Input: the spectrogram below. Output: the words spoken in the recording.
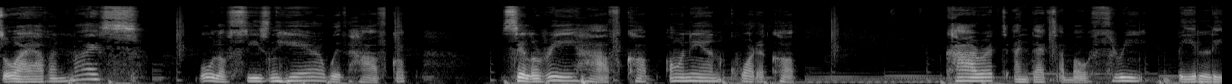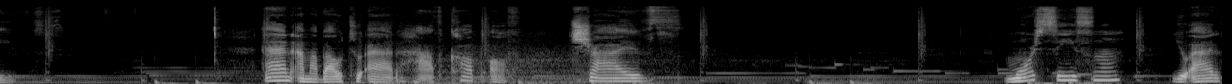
So I have a nice bowl of season here with half cup celery, half cup onion, quarter cup carrot, and that's about three bay leaves. And I'm about to add half cup of chives. More season you add,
